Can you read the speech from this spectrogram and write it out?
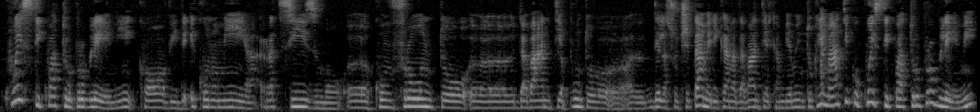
questi quattro problemi, Covid, economia, razzismo, eh, confronto eh, davanti appunto eh, della società americana davanti al cambiamento climatico, questi quattro problemi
